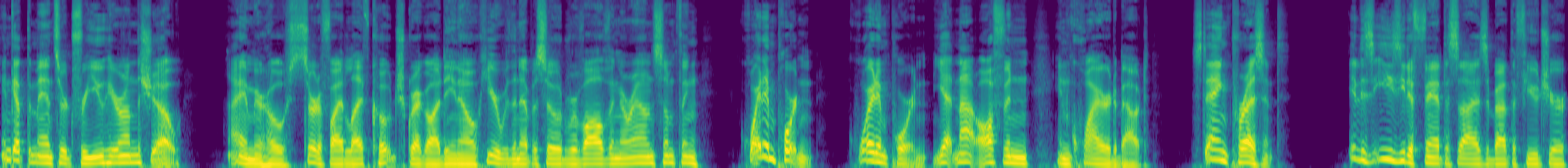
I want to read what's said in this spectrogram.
and get them answered for you here on the show. I am your host, certified life coach Greg Audino, here with an episode revolving around something quite important, quite important, yet not often inquired about staying present. It is easy to fantasize about the future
